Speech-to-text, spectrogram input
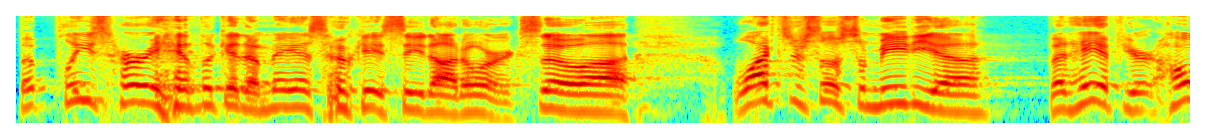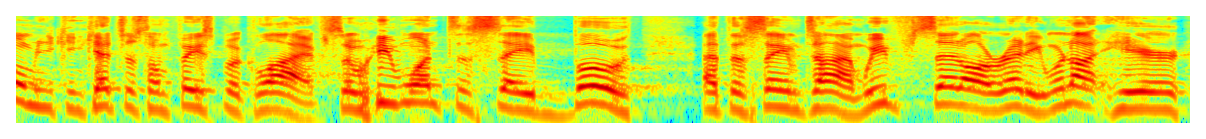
but please hurry and look at emmausokc.org. So uh, watch your social media, but hey, if you're at home, you can catch us on Facebook Live. So we want to say both at the same time. We've said already, we're not here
